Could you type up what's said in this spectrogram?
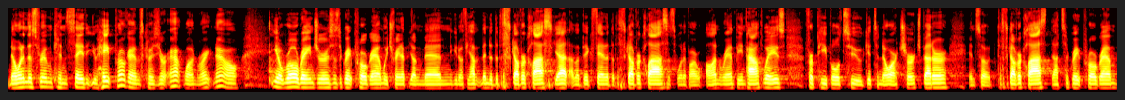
no one in this room can say that you hate programs because you're at one right now you know, Royal Rangers is a great program. We train up young men. You know, if you haven't been to the Discover class yet, I'm a big fan of the Discover class. It's one of our on-ramping pathways for people to get to know our church better. And so Discover class, that's a great program.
